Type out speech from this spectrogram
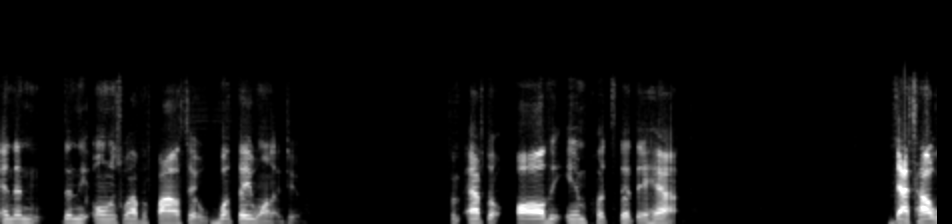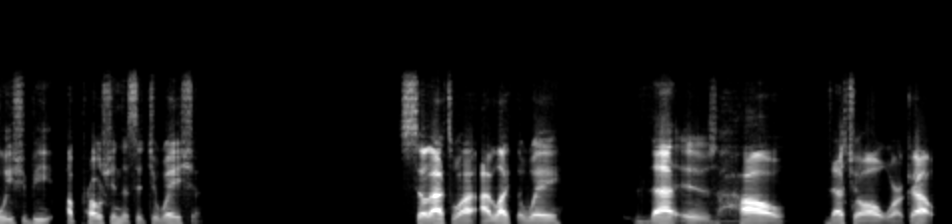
and then then the owners will have a final say what they want to do from after all the inputs that they had. That's how we should be approaching the situation. So that's why I like the way that is how that should all work out.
